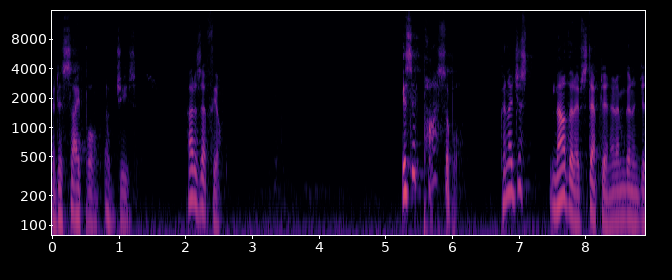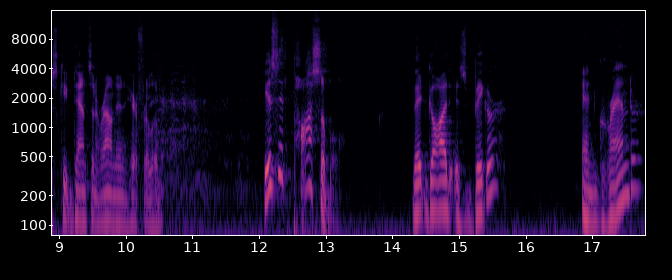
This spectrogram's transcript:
a disciple of Jesus. How does that feel? Is it possible? Can I just, now that I've stepped in and I'm going to just keep dancing around in it here for a little bit. Is it possible that God is bigger and grander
